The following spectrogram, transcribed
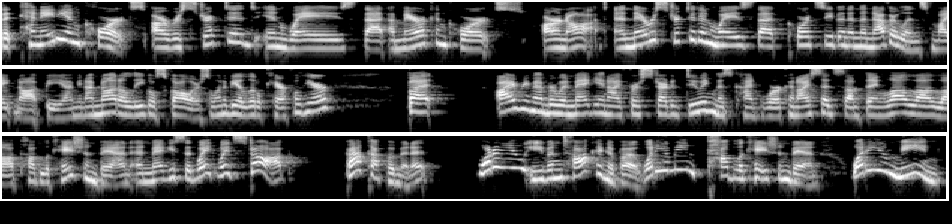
that Canadian courts are restricted in ways that American courts are not. And they're restricted in ways that courts, even in the Netherlands, might not be. I mean, I'm not a legal scholar, so I want to be a little careful here. But I remember when Maggie and I first started doing this kind of work, and I said something, la, la, la, publication ban. And Maggie said, wait, wait, stop. Back up a minute. What are you even talking about? What do you mean publication ban? What do you mean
